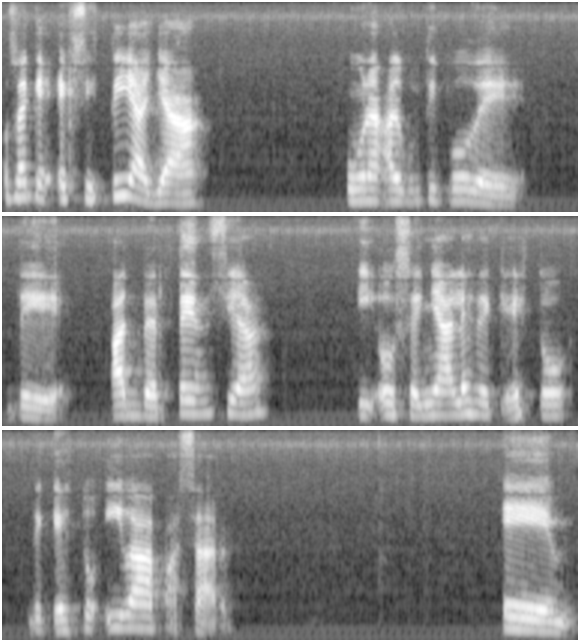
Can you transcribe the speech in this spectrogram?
O sea que existía ya una, algún tipo de, de advertencia y, o señales de que esto, de que esto iba a pasar. Eh,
